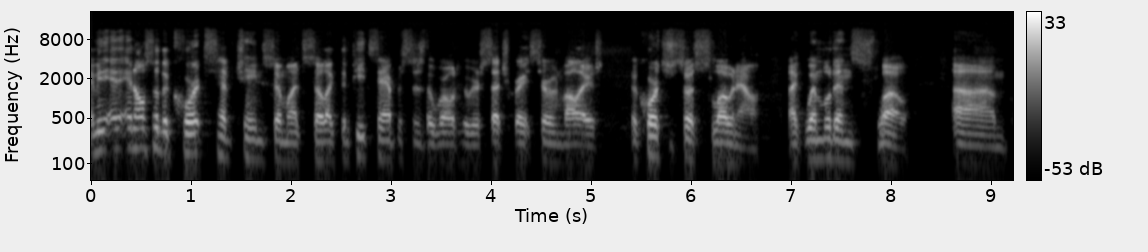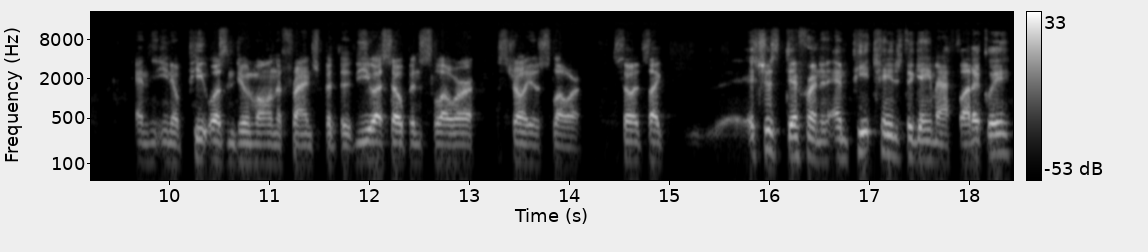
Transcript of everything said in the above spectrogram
I mean, and, and also the courts have changed so much. So, like the Pete Sampras of the world, who are such great serving volleyers, the courts are so slow now. Like Wimbledon's slow, um, and you know Pete wasn't doing well in the French, but the, the U.S. Open's slower, Australia's slower. So it's like it's just different. And, and Pete changed the game athletically,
